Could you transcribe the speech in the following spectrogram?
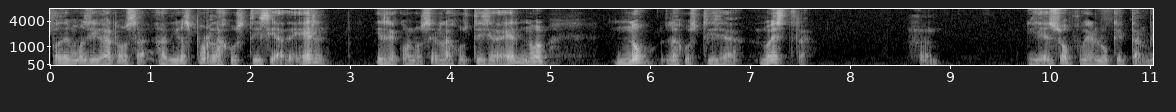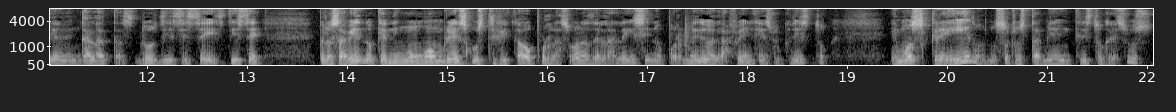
podemos llegarnos a, Dios por la justicia de Él y reconocer la justicia de Él, no, no la justicia nuestra. Y eso fue lo que también en Gálatas 2.16 dice, pero sabiendo que ningún hombre es justificado por las obras de la ley, sino por medio de la fe en Jesucristo, hemos creído nosotros también en Cristo Jesús,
